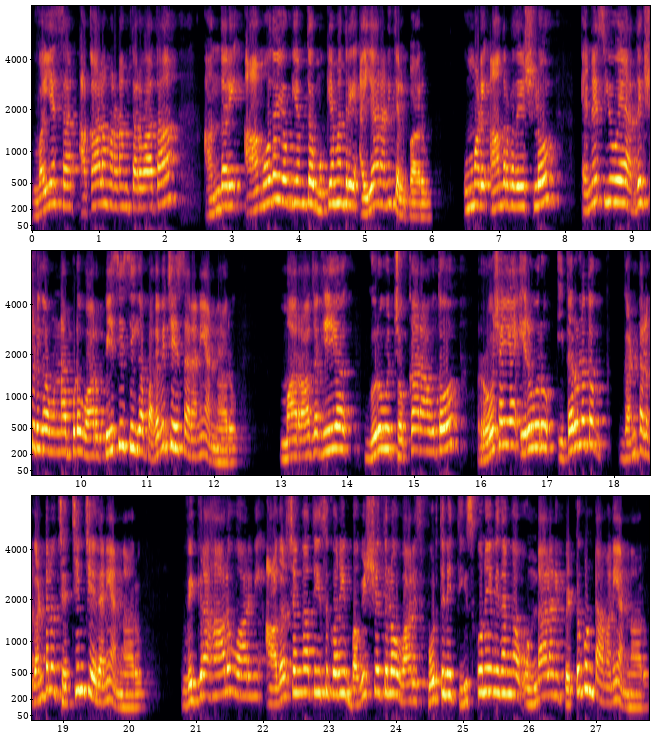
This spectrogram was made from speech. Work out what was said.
వైఎస్ఆర్ అకాల మరణం తర్వాత అందరి ఆమోదయోగ్యంతో ముఖ్యమంత్రి అయ్యారని తెలిపారు. ఉమ్మడి ఆంధ్రప్రదేశ్లో ఎన్ఎస్యుఏ అధ్యక్షుడిగా ఉన్నప్పుడు వారు పీసీసీగా పదవి చేశారని అన్నారు. మా రాజకీయ గురువు చొక్కారావుతో రోషయ్య ఇరువురు ఇతరులతో గంటలు గంటలు చర్చించేదని అన్నారు. విగ్రహాలు వారిని ఆదర్శంగా తీసుకొని భవిష్యత్తులో వారి స్ఫూర్తిని తీసుకునే విధంగా ఉండాలని పెట్టుకుంటామని అన్నారు.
